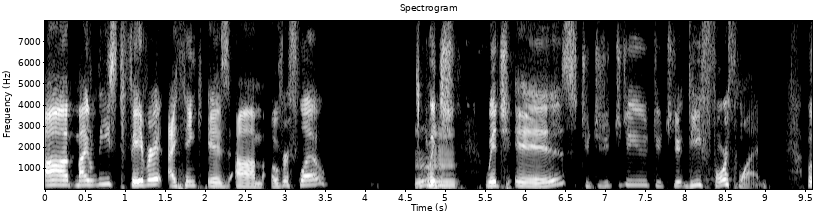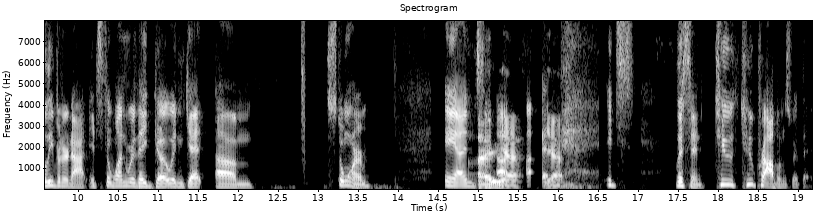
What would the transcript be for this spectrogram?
Uh, my least favorite, I think, is um, Overflow. Which- Mm. which is do, do, do, do, do, do, do, the fourth one. Believe it or not, it's the one where they go and get um, Storm, and Oh uh, yeah, uh, yeah. it's listen two two problems with it,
